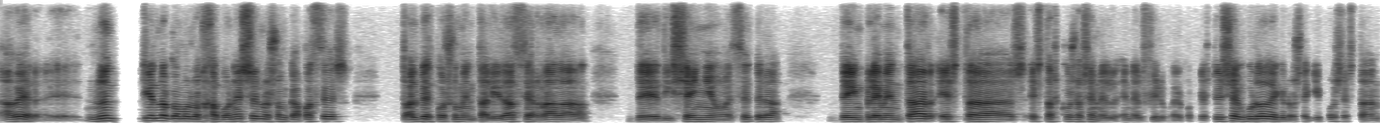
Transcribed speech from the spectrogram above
a ver, eh, no entiendo cómo los japoneses no son capaces tal vez por su mentalidad cerrada de diseño, etcétera, de implementar estas, estas cosas en el, en el firmware, porque estoy seguro de que los equipos están,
